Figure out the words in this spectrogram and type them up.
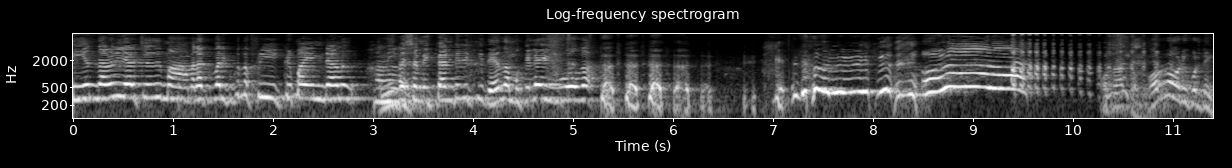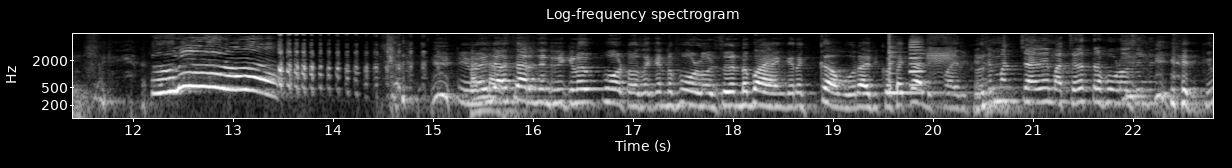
നീ എന്താണ് വിചാരിച്ചത്? മാമനൊക്കെ വരയ്ക്കുമ്പോ ഫ്രീക്ക് മൈൻഡാണ് നീ വിഷമിക്കാണ്ടിരിക്കും. ഇതേ നമുക്ക് ലൈവ് പോകാം. ഒരെണ്ണം ഓടിക്കൊടുത്തേക്ക് ഇവൻ ഞാൻ ഫോട്ടോസ് ഒക്കെ എന്റെ ഫോളോവേഴ്സ് കണ്ട ഭയങ്കര കവൂറായിരിക്കട്ടെ കലിപ്പായിരിക്കും. മച്ചാനെ മച്ചാൻ എത്ര ഫോളോവേഴ്സ് ഉണ്ട്? എനിക്ക്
